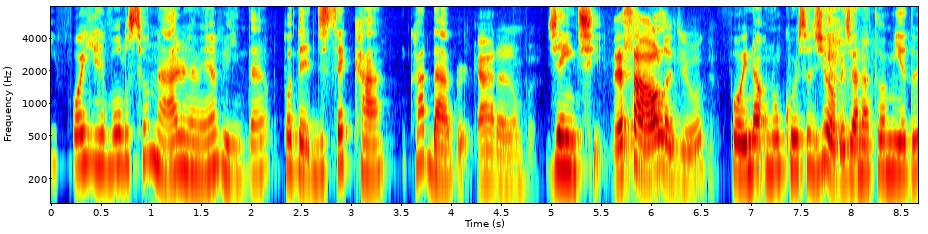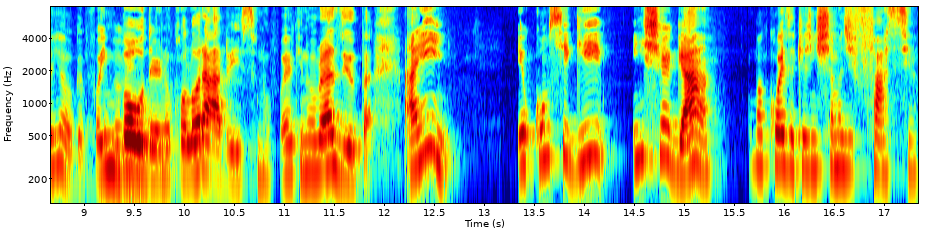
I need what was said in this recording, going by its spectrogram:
E foi revolucionário na minha vida poder dissecar o cadáver. Caramba. Gente, Nessa aula de yoga? foi no, no curso de yoga, de anatomia do yoga. Foi em. Boulder, no Colorado, isso. Não foi aqui no Brasil, tá? Aí, eu consegui enxergar uma coisa que a gente chama de fáscia.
